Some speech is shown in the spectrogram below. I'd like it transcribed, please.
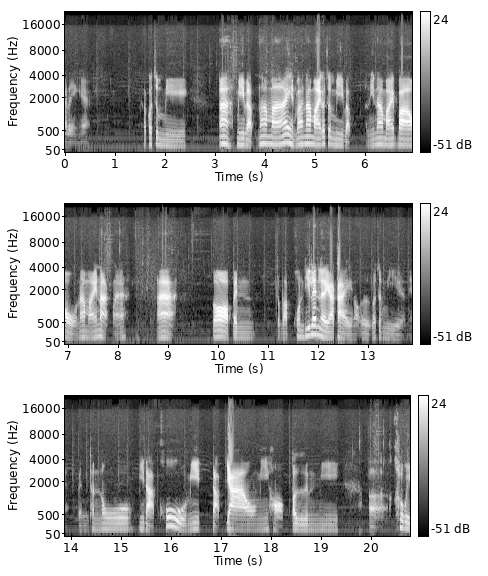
อะไรอย่างเงี้ยแล้วก็จะมีอะมีแบบหน้าไม้เห็นป่ะหน้าไม้ก็จะมีแบบอันนี้หน้าไม้เบาหน้าไม้หนักนะอ่าก็เป็น สำหรับคนที่เล่นระยะไกลเนาะเออ ก็จะมีเนี่ยเป็นธนู มีดาบคู่ มีดาบยาว มีหอกปืน มีเอ่อขลุย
